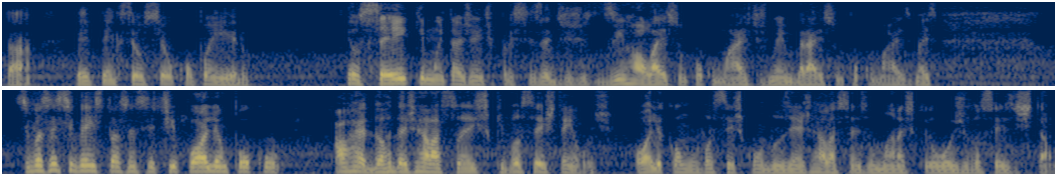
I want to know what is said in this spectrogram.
tá? Ele tem que ser o seu companheiro. Eu sei que muita gente precisa de desenrolar isso um pouco mais, desmembrar isso um pouco mais, mas se você se vê em situações desse tipo, olhe um pouco ao redor das relações que vocês têm hoje. Olhe como vocês conduzem as relações humanas que hoje vocês estão.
